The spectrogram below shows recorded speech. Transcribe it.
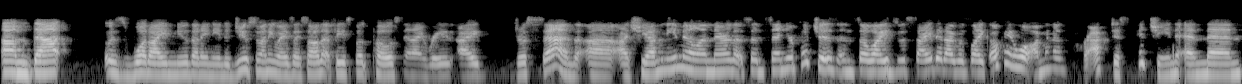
um, that was what I knew that I needed to do. So, anyways, I saw that Facebook post and I raised, I just said, uh, she had an email in there that said send your pitches. And so I decided, I was like, okay, well, I'm going to practice pitching. And then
